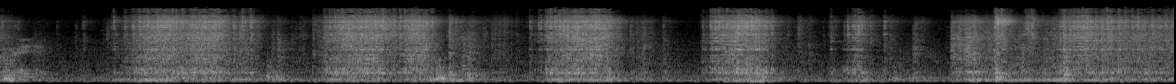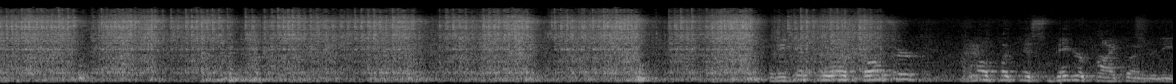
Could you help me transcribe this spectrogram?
I'm ready. When it gets a little closer, I'm gonna put this bigger pipe underneath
